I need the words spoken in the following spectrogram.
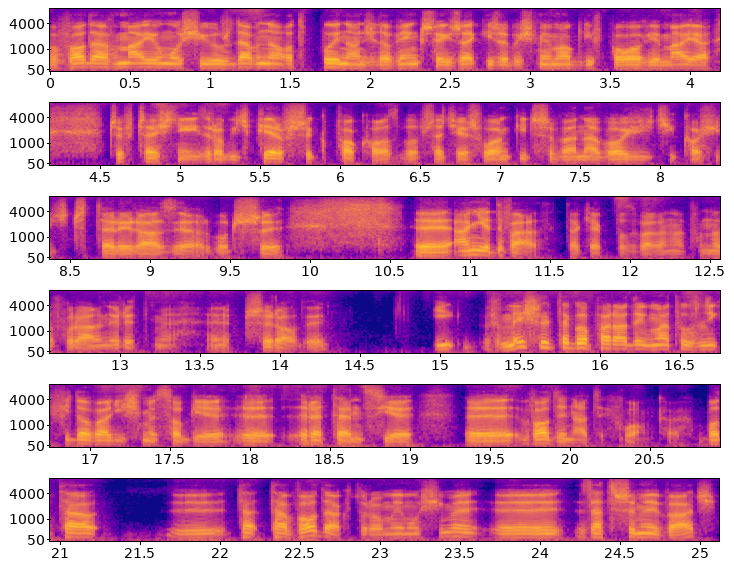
Woda w maju musi już dawno odpłynąć do większej rzeki, żebyśmy mogli w połowie maja czy wcześniej zrobić pierwszy pokos, bo przecież łąki trzeba nawozić i kosić cztery razy albo trzy, e, a nie dwa, tak jak pozwala na to naturalny rytm e, przyrody. I w myśl tego paradygmatu zlikwidowaliśmy sobie e, retencję wody na tych łąkach, bo ta, ta, ta woda, którą my musimy zatrzymywać,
